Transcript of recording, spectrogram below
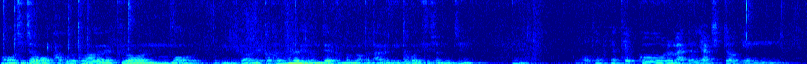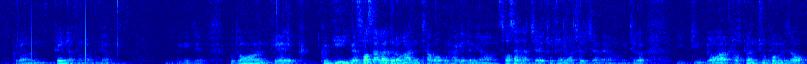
어, 진짜 뭐 과거로 돌아가는 그런 뭐 의미가 아닐까 그런 생각이 드는데 감독님 어떤 다른 의도가 있으셨는지. 네. 어떤 대꾸를 만드는 양식적인 그런 표현이었던 것 같아요. 그게 이제 보통은 이렇게 그- 극이 그러니까 서사가 들어간 작업을 하게 되면 서사 자체에 초점이 맞춰지잖아요. 제가 이- 지금 영화 다섯 편 쭉 보면서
